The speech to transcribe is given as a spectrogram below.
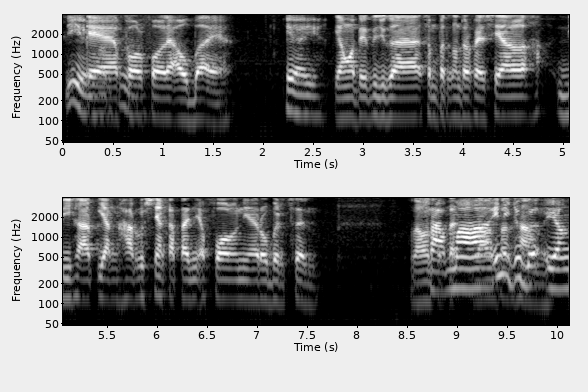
Iya, Kayak fall-fallnya Auba ya. Iya iya. Yang waktu itu juga sempat kontroversial di har- yang harusnya katanya fallnya Robertson. Lawan Sama lawan ini Tottenham. juga yang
